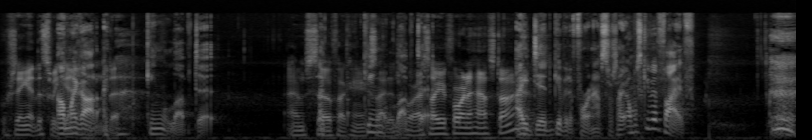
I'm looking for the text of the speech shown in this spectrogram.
We're seeing it this weekend. Oh my god, I fucking loved it. I'm so fucking excited for. it. I saw your four and a half stars. I did give it a four and a half stars. I almost give it five.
